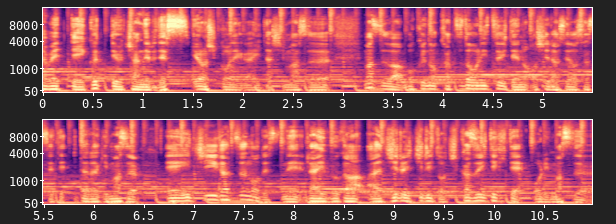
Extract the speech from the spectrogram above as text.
喋っていくっていうチャンネルです。よろしくお願いいたします。まずは僕の活動についてのお知らせをさせていただきます。えー、1月のですね、ライブがじりじりと近づいてきております。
